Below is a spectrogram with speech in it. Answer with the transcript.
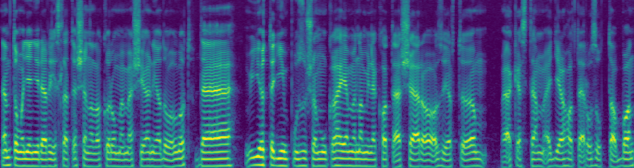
nem tudom, hogy ennyire részletesen el akarom-e mesélni a dolgot, de jött egy impulzus a munkahelyemen, aminek hatására azért elkezdtem egyel határozottabban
